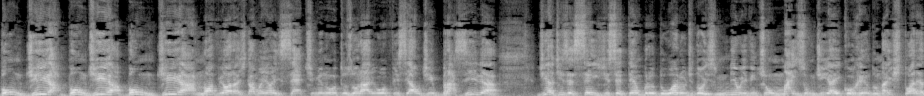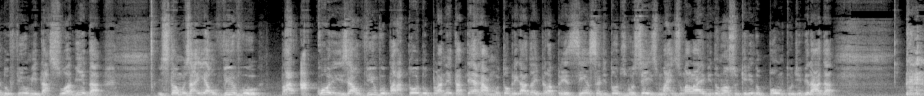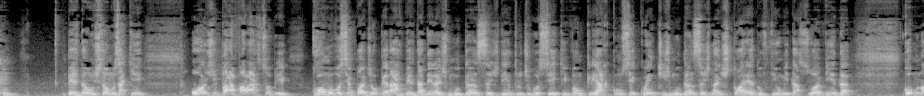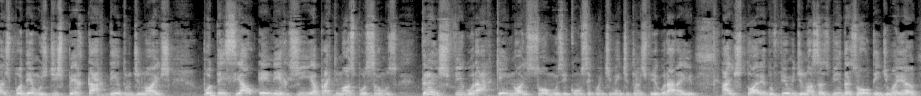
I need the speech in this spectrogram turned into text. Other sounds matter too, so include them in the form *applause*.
Bom dia, bom dia, bom dia! 9 horas da manhã e 7 minutos, horário oficial de Brasília. Dia 16 de setembro do ano de 2021, mais um dia aí correndo na história do filme da sua vida. Estamos aí ao vivo, a cores ao vivo para todo o planeta Terra. Muito obrigado aí pela presença de todos vocês. Mais uma live do nosso querido Ponto de Virada. *coughs* Perdão, estamos aqui hoje para falar sobre como você pode operar verdadeiras mudanças dentro de você que vão criar consequentes mudanças na história do filme da sua vida. Como nós podemos despertar dentro de nós potencial energia para que nós possamos transfigurar quem nós somos e consequentemente transfigurar aí a história do filme de nossas vidas. Ontem de manhã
